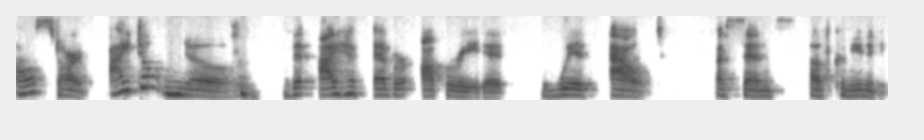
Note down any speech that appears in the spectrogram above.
I'll start. I don't know that I have ever operated without a sense of community.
